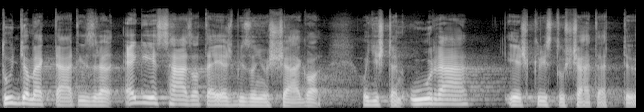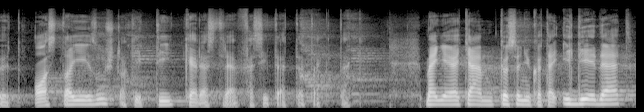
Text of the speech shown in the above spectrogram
Tudja meg tehát Izrael egész háza teljes bizonyossággal, hogy Isten úrrá és Krisztussá tett őt, azt a Jézust, akit ti keresztre feszítettetek. Menj, Atyám, köszönjük a Te igédet,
